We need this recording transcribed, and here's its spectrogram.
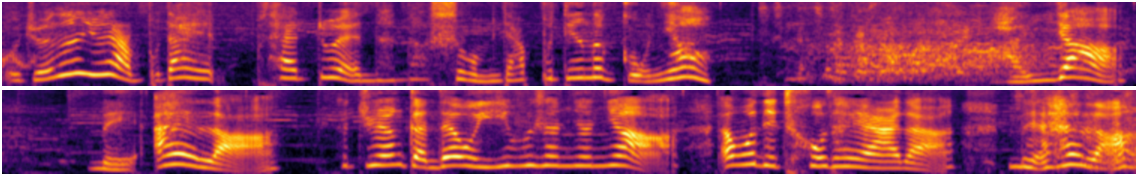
我觉得有点不太不太对，难道是我们家布丁的狗尿？哎呀，没爱了。居然敢在我衣服上尿尿！哎，我得抽他丫的！没爱了。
